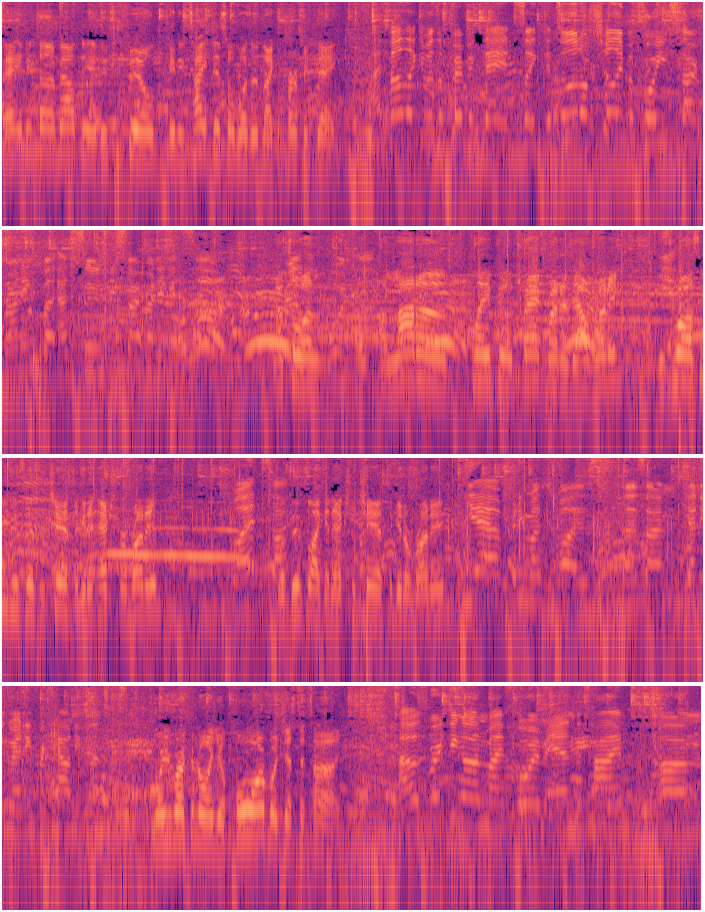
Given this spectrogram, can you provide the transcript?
At any time out there, did you feel any tightness or was it like a perfect day? I felt like it was a perfect day. It's like it's a little chilly before you start running, but as soon as you start running, it's uh, That's a, really up. a, a lot of Plainfield track runners out running. Did you all see this as a chance to get an extra run in? What? Was this like an extra chance to get a run in? Yeah, pretty much was because I'm getting ready for county Tuesday. Were you working on your form or just the time? I was working on my form and the time. Um,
